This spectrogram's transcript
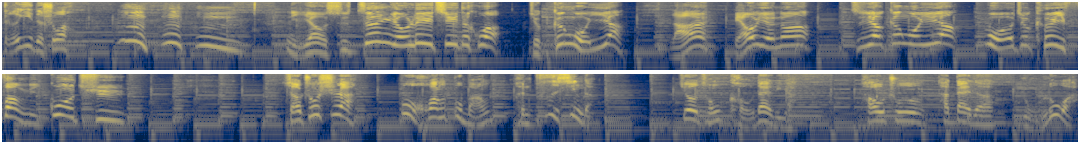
得意的说：“嗯嗯嗯，你要是真有力气的话，就跟我一样来表演啊！只要跟我一样，我就可以放你过去。”小厨师啊，不慌不忙，很自信的，就从口袋里啊。掏出他带的乳酪啊，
